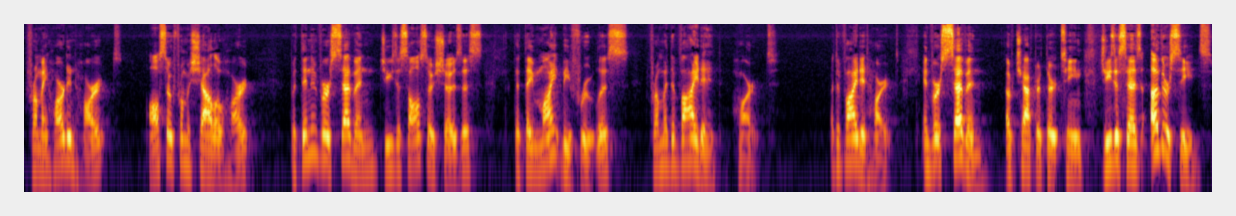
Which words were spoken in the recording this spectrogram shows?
from a hardened heart, also from a shallow heart. But then in verse 7, Jesus also shows us that they might be fruitless from a divided heart. A divided heart. In verse 7 of chapter 13, Jesus says, Other seeds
